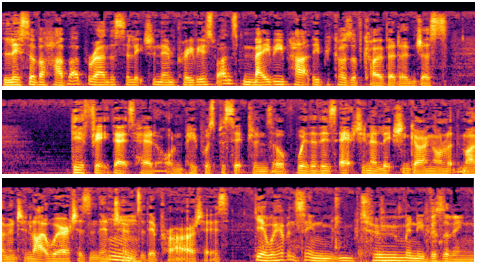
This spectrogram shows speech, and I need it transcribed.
less of a hubbub around this election than previous ones, maybe partly because of COVID and just the effect that's had on people's perceptions of whether there's actually an election going on at the moment and like where it is in, in terms of their priorities. Yeah, we haven't seen too many visiting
